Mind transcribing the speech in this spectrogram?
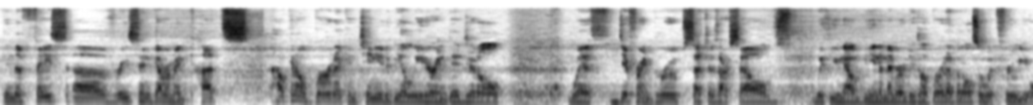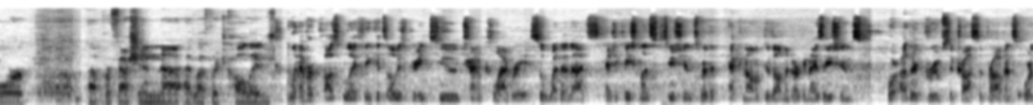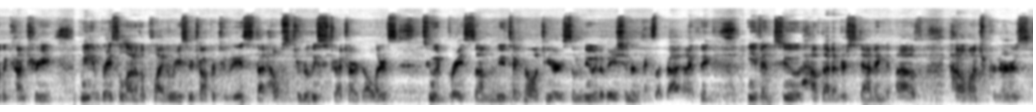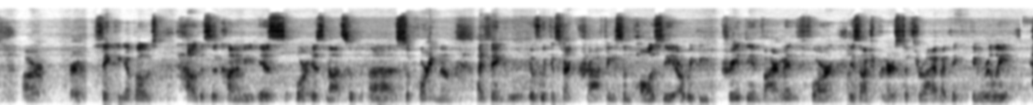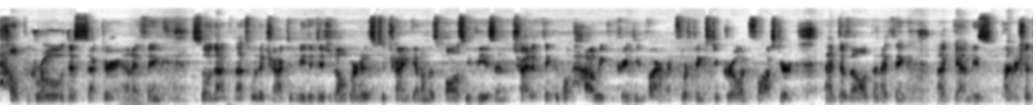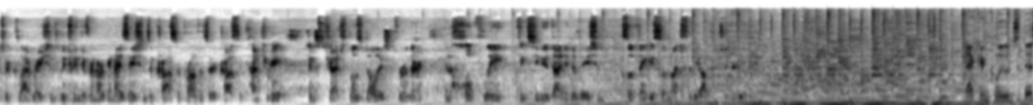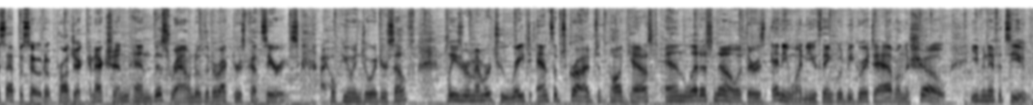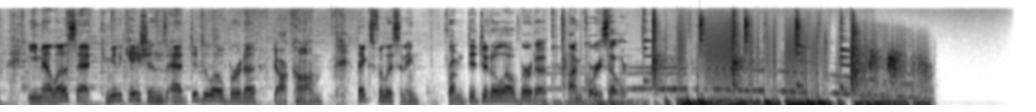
In the face of recent government cuts, how can Alberta continue to be a leader in digital with different groups such as ourselves, with you now being a member of Digital Alberta, but also with, through your uh, profession uh, at Lethbridge College? Whenever possible, I think it's always great to try to collaborate. So whether that's educational institutions, or the economic development organizations, or other groups across the province or the country, we embrace a lot of applied research opportunities that helps to really stretch our dollars to embrace some new technology or some new innovation and things like that. And I think even to have that understanding of how entrepreneurs are thinking about how this economy is or is not uh, supporting them. I think if we can start crafting some policy or we can create the environment for these entrepreneurs to thrive, I think it can really help grow this sector. And I think so that that's what attracted me to Digital Alberta is to try and get on this policy piece and try to think about how we can create the environment for things to grow and foster and develop. And I think again, these partnerships or collaborations between different organizations across the province or across the country can stretch those dollars further and hopefully continue that innovation. So thank you so much for the opportunity. That concludes this episode of Project Connection and this round of the Director's Cut series. I hope you enjoyed yourself. Please remember to rate and subscribe to the podcast and let us know if there's anyone you think would be great to have on the show, even if it's you. Email us at communications at digitalalberta.com. Thanks for listening. From Digital Alberta, I'm Corey Seller.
